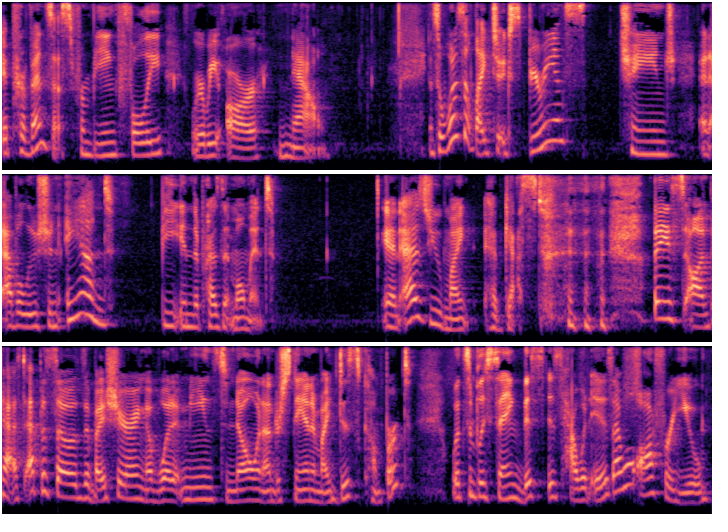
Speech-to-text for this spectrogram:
it prevents us from being fully where we are now. And so, what is it like to experience change and evolution and be in the present moment? And as you might have guessed, based on past episodes and by sharing of what it means to know and understand and my discomfort with simply saying this is how it is, I will offer you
